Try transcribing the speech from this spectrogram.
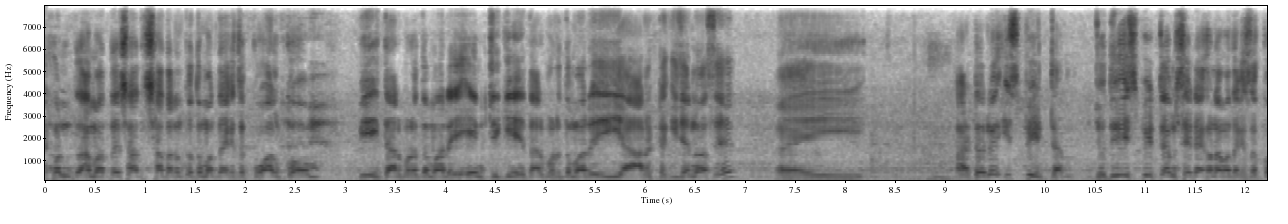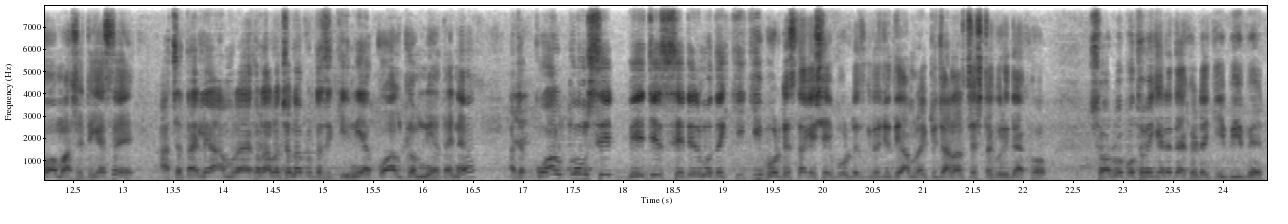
এখন আমাদের সাধারণত তোমার দেখা গেছে কোয়ালকম পি তারপরে তোমার এই এমটিকে তারপরে তোমার এই আরেকটা কি যেন আছে? এই, আরেকটা হলো স্পিড টার্ম যদিও স্পিড টার্ম সেটা এখন আমাদের কাছে কম আসে, ঠিক আছে? আচ্ছা তাইলে আমরা এখন আলোচনা করতেছি কী নিয়ে? কোয়ালকম নিয়ে, তাই না? আচ্ছা কোয়ালকম সেট বেজের সেটের মধ্যে কি কি ভোল্টেজ থাকে সেই ভোল্টেজগুলো যদি আমরা একটু জানার চেষ্টা করি দেখো। সর্বপ্রথম এখানে দেখো এটা কি? ভিভেট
